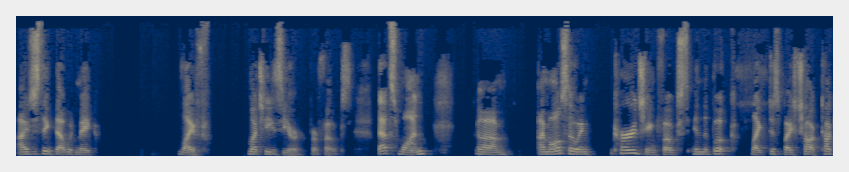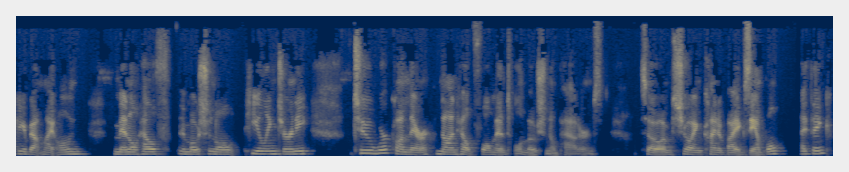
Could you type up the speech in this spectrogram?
I just think that would make life much easier for folks. That's one. Um, I'm also encouraging folks in the book, like just by talk, talking about my own mental health, emotional healing journey, to work on their non helpful mental emotional patterns. So I'm showing kind of by example, I think,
